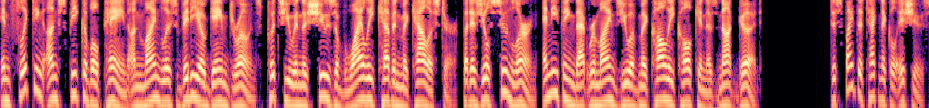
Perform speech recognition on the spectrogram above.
Inflicting unspeakable pain on mindless video game drones puts you in the shoes of wily Kevin McAllister, but as you'll soon learn, anything that reminds you of Macaulay Culkin is not good. Despite the technical issues,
